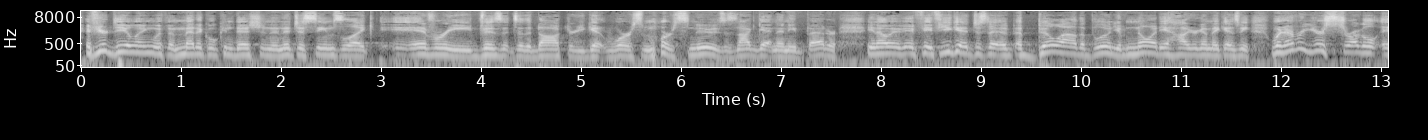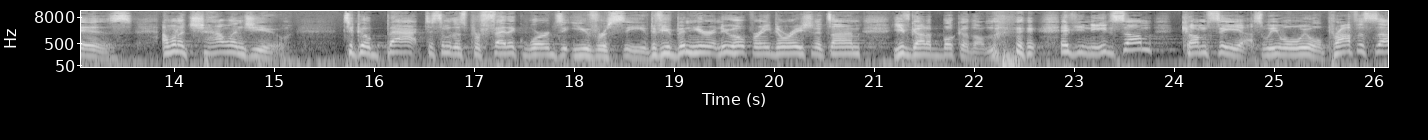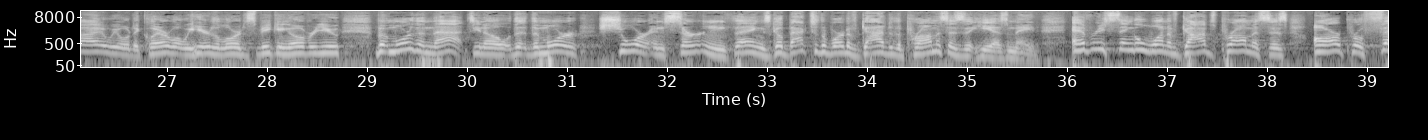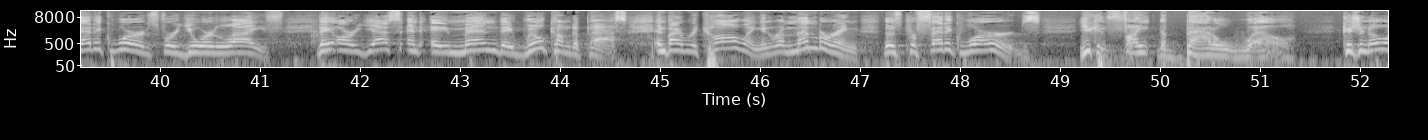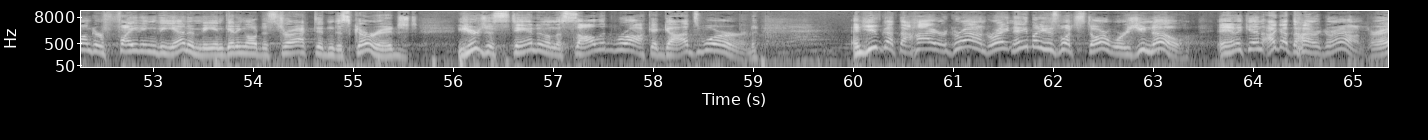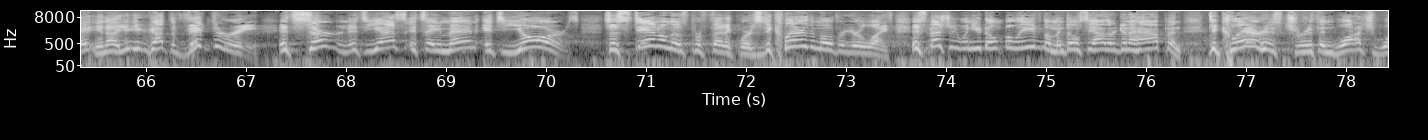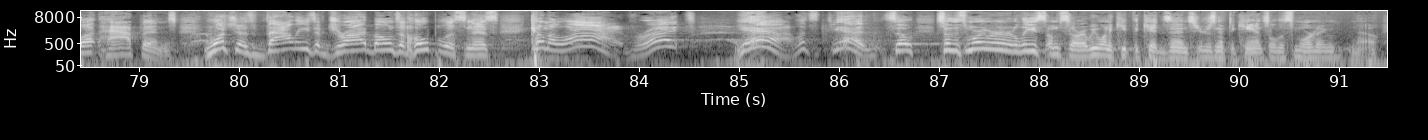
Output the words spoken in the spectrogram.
if you're dealing with a medical condition and it just seems like every visit to the doctor you get worse and worse news, it's not getting any better. You know, if, if you get just a, a bill out of the blue and you have no idea how you're going to make ends meet, whatever your struggle is, I want to challenge you to go back to some of those prophetic words that you've received. If you've been here at New Hope for any duration of time, you've got a book of them. if you need some, come see us. We will, we will prophesy. We will declare what we hear the Lord speaking over you. But more than that, you know, the, the more sure and certain things, go back to the Word of God, to the promises that He has made. Every single one of God's promises are prophetic words for your life. They are yes and amen. They will come to pass. And by recalling and remembering those prophetic words, you can fight the battle well. Because you're no longer fighting the enemy and getting all distracted and discouraged. You're just standing on the solid rock of God's word. And you've got the higher ground, right? And anybody who's watched Star Wars, you know Anakin, I got the higher ground, right? You know, you, you got the victory. It's certain. It's yes, it's amen, it's yours. So stand on those prophetic words. Declare them over your life, especially when you don't believe them and don't see how they're going to happen. Declare His truth and watch what happens. Watch those valleys of dry bones of hopelessness come alive, right? Yeah, let's, yeah. So, so this morning we're going to release, I'm sorry, we want to keep the kids in, so you're just going to have to cancel this morning. No.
